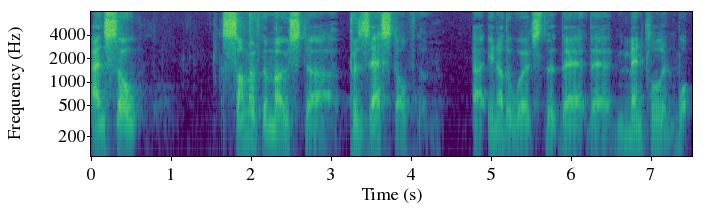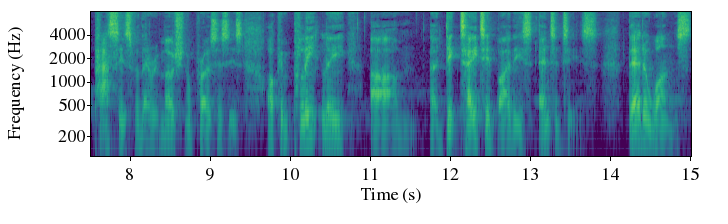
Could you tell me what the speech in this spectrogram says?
And so some of the most uh, possessed of them uh, in other words, that their, their mental and what passes for their emotional processes are completely um, uh, dictated by these entities. They're the ones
